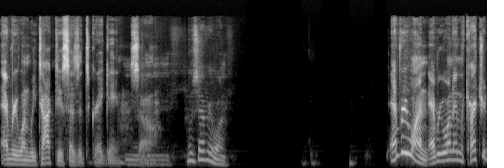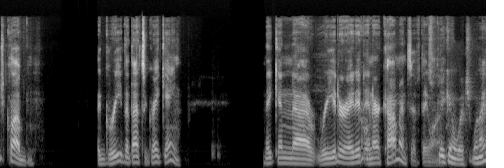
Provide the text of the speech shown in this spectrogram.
everyone we talk to says it's a great game. So Mm, who's everyone? everyone, everyone in the cartridge club agree that that's a great game. They can uh, reiterate it in our comments if they want. Speaking of which, when I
